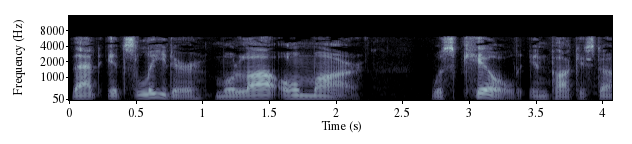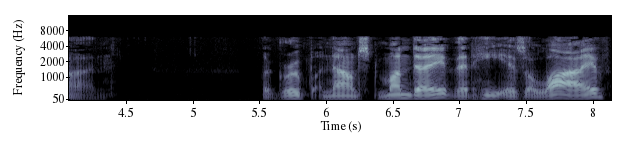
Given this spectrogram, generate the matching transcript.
that its leader, Mullah Omar, was killed in Pakistan. The group announced Monday that he is alive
